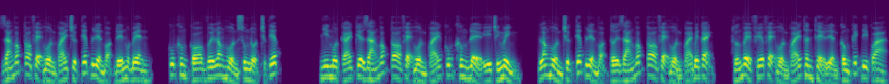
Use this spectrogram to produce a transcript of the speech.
Dáng vóc to phệ hồn quái trực tiếp liền vọt đến một bên, cũng không có với long hồn xung đột trực tiếp. Nhìn một cái kia dáng vóc to phệ hồn quái cũng không để ý chính mình, long hồn trực tiếp liền vọt tới dáng vóc to phệ hồn quái bên cạnh, hướng về phía phệ hồn quái thân thể liền công kích đi qua.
